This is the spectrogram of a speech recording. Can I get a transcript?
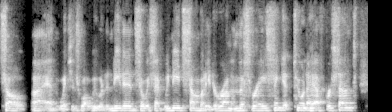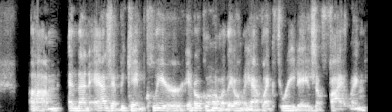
So, uh, and which is what we would have needed. So we said we need somebody to run in this race and get two and a half percent. Um, and then as it became clear in Oklahoma, they only have like three days of filing,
